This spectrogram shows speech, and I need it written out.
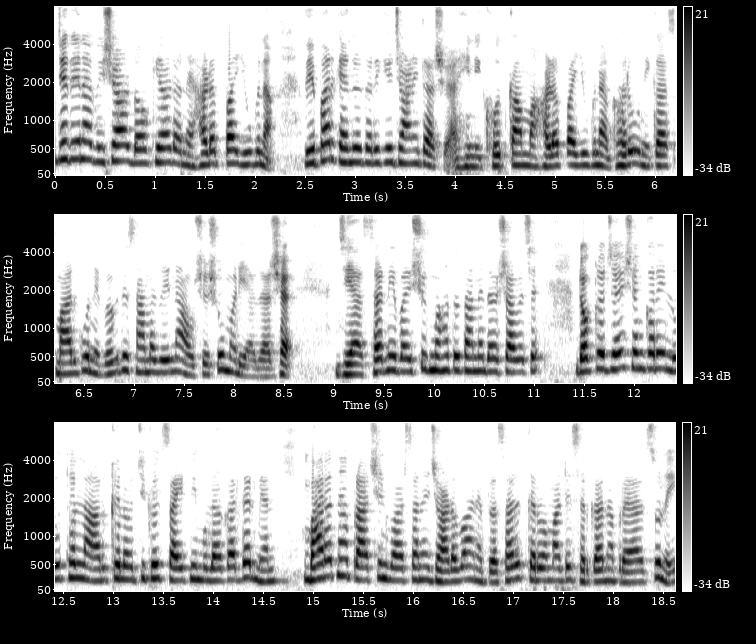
જે તેના વિશાળ ડોકયાર્ડ અને હડપ્પા યુગના વેપાર કેન્દ્ર તરીકે જાણીતા છે. અહીંની ખોદકામમાં હડપ્પા યુગના ઘરો નિકાસ માર્ગો અને વિવિધ સામગ્રીના અવશેષો મળી આવ્યા છે. જે આ સ્થળની વૈશ્વિક મહત્વતાને દર્શાવે છે. ડોક્ટર જયશંકરે લોથલના આર્કિયોલોજીકલ સાઇટની મુલાકાત દરમિયાન ભારતના પ્રાચીન વારસાને જાળવવા અને પ્રસારિત કરવા માટે સરકારના પ્રયાસોની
